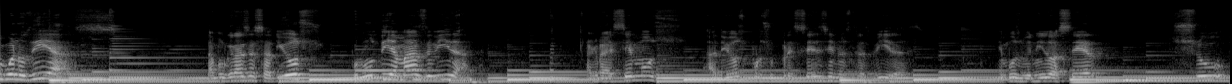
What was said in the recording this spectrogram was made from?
muy buenos días. Damos gracias a Dios por un día más de vida. Agradecemos a Dios por su presencia en nuestras vidas. Hemos venido a ser su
